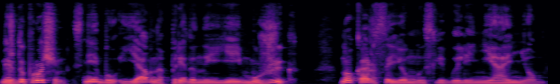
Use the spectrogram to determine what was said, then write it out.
Между прочим, с ней был явно преданный ей мужик, но, кажется, ее мысли были не о нем.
